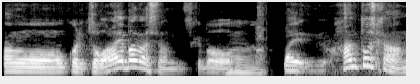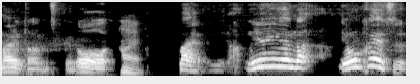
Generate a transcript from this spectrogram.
あのこれちょっと笑い話なんですけど、うん。まあ、半年間離れたんですけど、はい。まあ、入院がな4ヶ月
